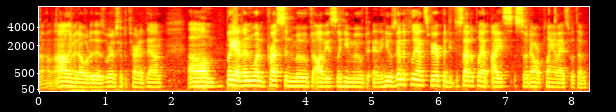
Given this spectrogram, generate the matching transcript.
I don't even know what it is. We're just gonna turn it down. Um, but yeah, then when Preston moved, obviously he moved, and he was gonna play on Spirit, but he decided to play on Ice. So now we're playing on Ice with him.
